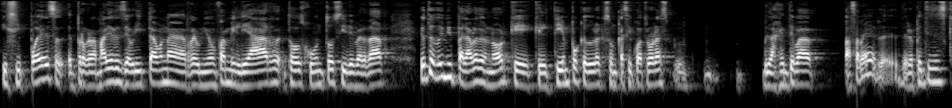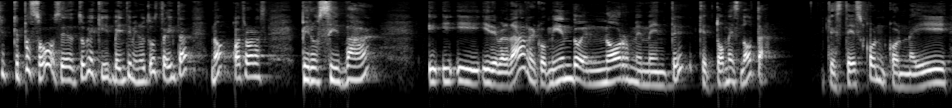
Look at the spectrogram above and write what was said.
Y si puedes eh, programar ya desde ahorita una reunión familiar, todos juntos, y de verdad, yo te doy mi palabra de honor que, que el tiempo que dura, que son casi cuatro horas, la gente va vas a ver, de repente dices, ¿qué, qué pasó? O sea, estuve aquí 20 minutos, 30, no, 4 horas, pero se va y, y, y, de verdad recomiendo enormemente que tomes nota, que estés con, con ahí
